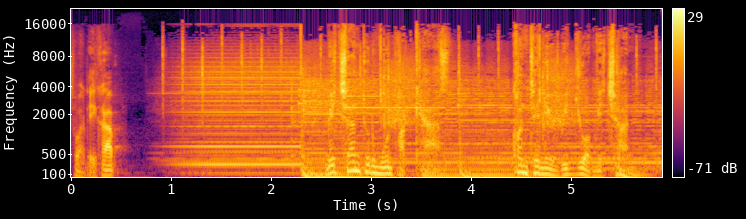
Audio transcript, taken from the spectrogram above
สวัสดีครับ Mission to the Moon Podcast Continue with your mission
